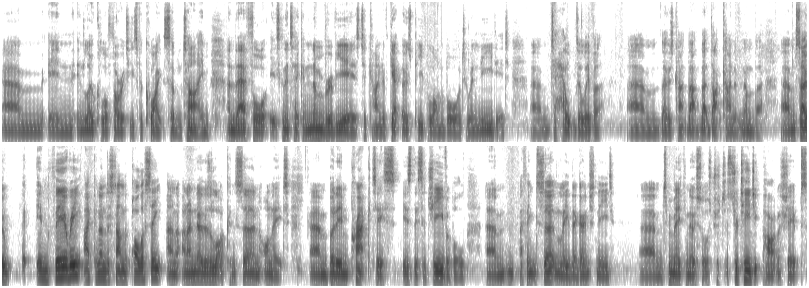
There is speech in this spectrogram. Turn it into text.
um, in, in local authorities for quite some time, and therefore it's going to take a number of years to kind of get those people on board who are needed um, to help deliver. Um, those kind that, that that kind of number. Um, so, in theory, I can understand the policy, and, and I know there's a lot of concern on it. Um, but in practice, is this achievable? Um, I think certainly they're going to need um, to be making those sort of strat- strategic partnerships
